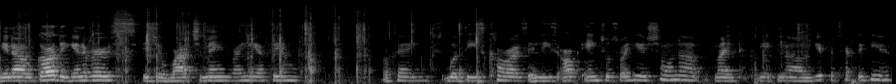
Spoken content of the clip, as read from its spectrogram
You know, God, the universe, is your watchman right here, I feel. Okay? With these cards and these archangels right here showing up. Like, you know, you're protected here.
